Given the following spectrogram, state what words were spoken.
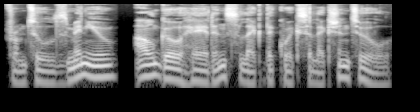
From Tools menu, I'll go ahead and select the Quick Selection tool.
